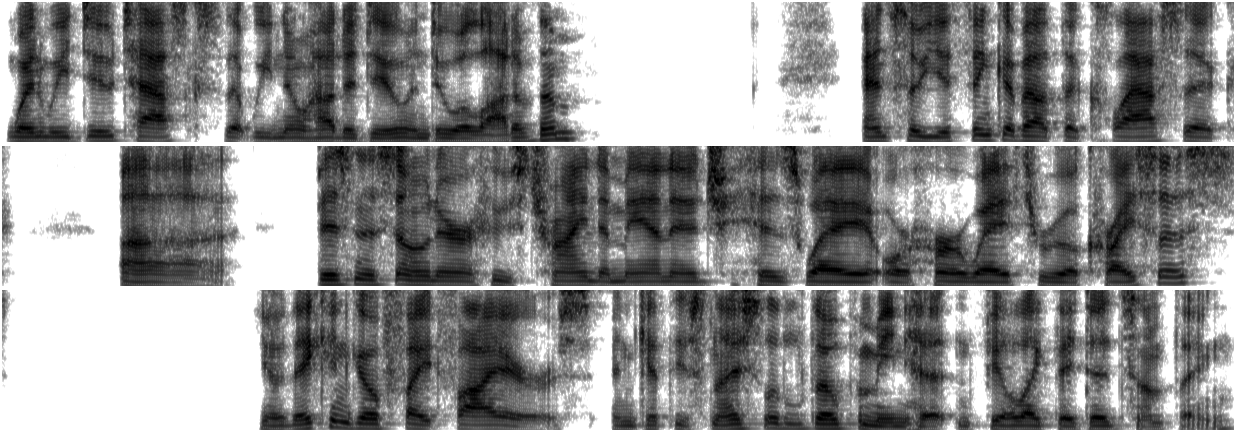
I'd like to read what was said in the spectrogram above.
when we do tasks that we know how to do and do a lot of them. And so you think about the classic uh, business owner who's trying to manage his way or her way through a crisis, you know, they can go fight fires and get this nice little dopamine hit and feel like they did something.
